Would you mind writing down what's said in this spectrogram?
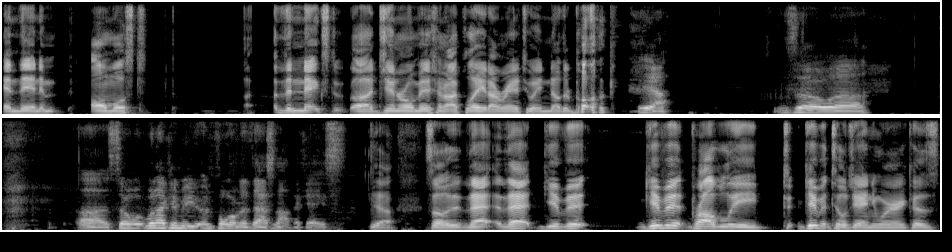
and then almost the next uh, general mission I played, I ran into another bug. Yeah. So, uh, uh, so when I can be informed that that's not the case. Yeah. So that that give it give it probably t- give it till January because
